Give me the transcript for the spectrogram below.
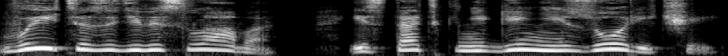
Выйти за Девислава и стать княгиней Зоричей.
